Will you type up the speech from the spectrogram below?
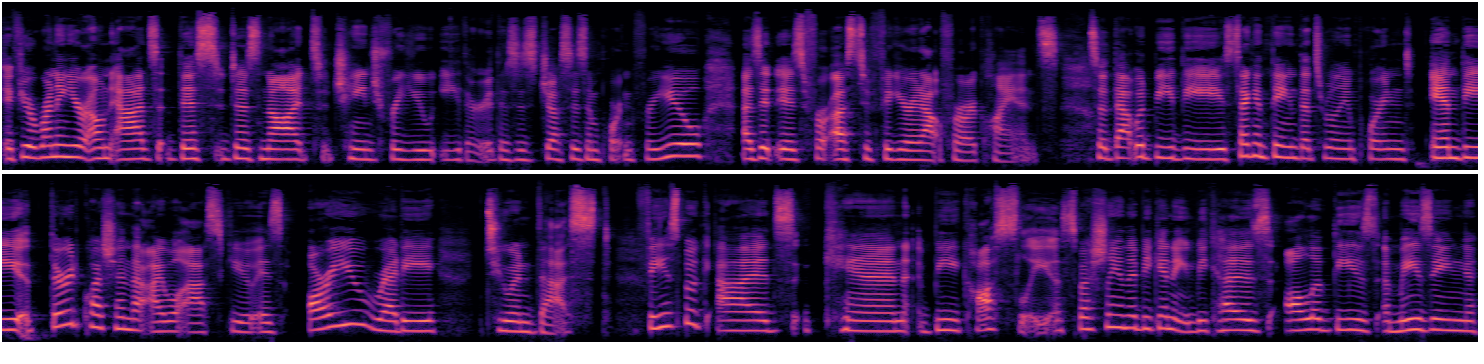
if you're running your own ads, this does not change for you either. This is just as important for you as it is for us to figure it out for our clients. So, that would be the second thing that's really important. And the third question that I will ask you is Are you ready to invest? Facebook ads can be costly, especially in the beginning, because all of these amazing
